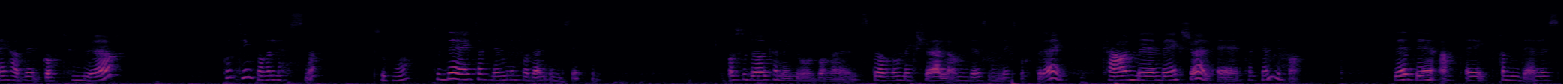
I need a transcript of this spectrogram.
Jeg hadde godt humør. Og ting bare løsna. Så bra. Så det er jeg takknemlig for den innsikten. Og så da kan jeg jo bare spørre meg sjøl om det som jeg spurte deg. Hva med meg sjøl er jeg takknemlig for? Det er det at jeg fremdeles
